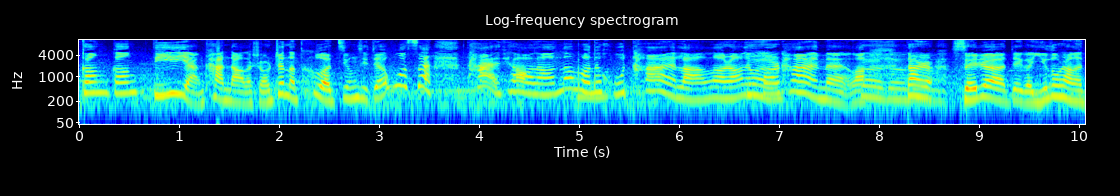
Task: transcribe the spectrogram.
刚刚第一眼看到的时候，真的特惊喜，觉得哇塞，太漂亮，那么那湖太蓝了，然后那花太美了。对对。但是随着这个一路上的，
